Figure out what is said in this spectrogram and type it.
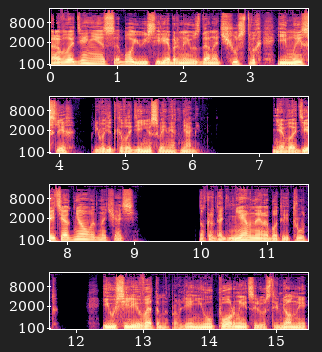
Овладение собою и серебряная узда на чувствах и мыслях приводит к овладению своими огнями. Не овладейте огнем в одночасье, но когда дневная работа и труд, и усилия в этом направлении, упорные и целеустремленные,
